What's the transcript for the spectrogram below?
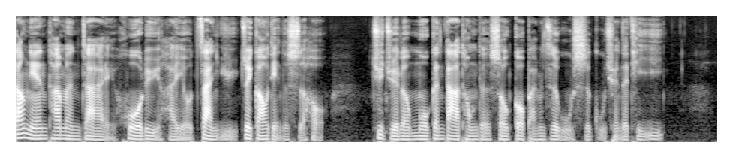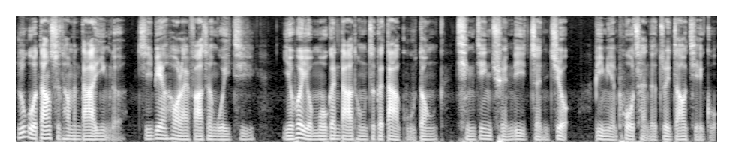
当年他们在获率还有赞誉最高点的时候，拒绝了摩根大通的收购百分之五十股权的提议。如果当时他们答应了，即便后来发生危机，也会有摩根大通这个大股东倾尽全力拯救，避免破产的最糟结果。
